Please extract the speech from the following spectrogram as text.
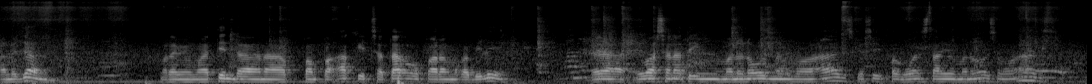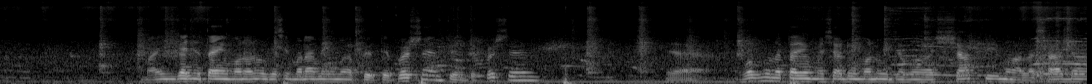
ano dyan, maraming mga tinda na pampaakit sa tao parang makabili. Kaya iwasan nating manonood ng mga ads kasi pag once tayo manonood sa mga ads, mainggan nyo tayong manonood kasi maraming mga 50%, 20%. Kaya wag muna tayong masyadong manood sa mga Shopee, mga Lazada,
